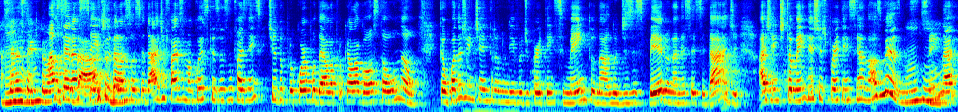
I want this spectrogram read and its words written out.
A ser aceito pela a sociedade. A ser aceito né? pela sociedade faz uma coisa que às vezes não faz nem sentido pro corpo dela, porque ela gosta ou não. Então, quando a gente entra no nível de pertencimento, na, no desespero, na necessidade, a gente também deixa de pertencer a nós mesmos. Uhum. Sim. Né?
